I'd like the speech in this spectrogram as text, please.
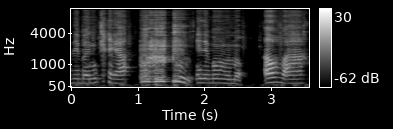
des bonnes créas et des bons moments. Au revoir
